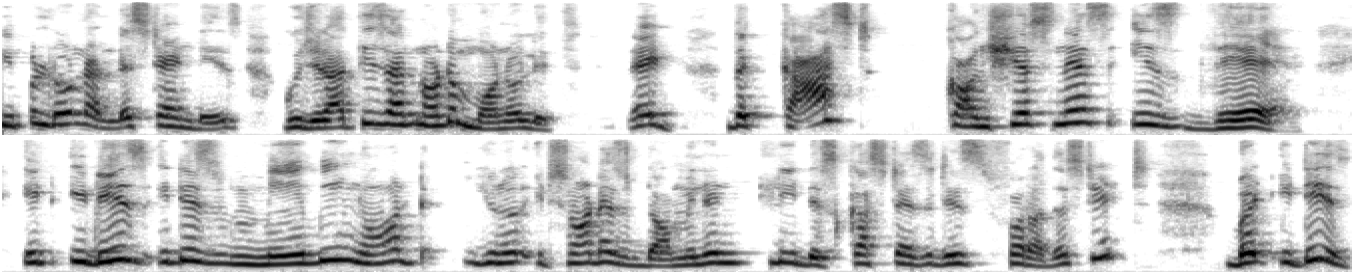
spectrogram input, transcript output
people don't understand is Gujaratis are not a monolith, right? The caste consciousness is there it it is it is maybe not you know it's not as dominantly discussed as it is for other states but it is.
